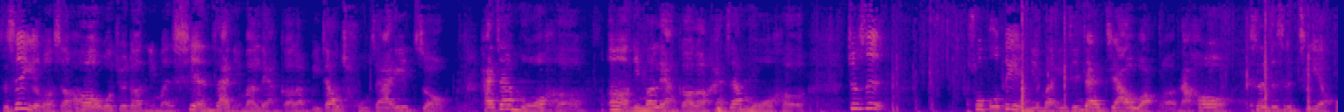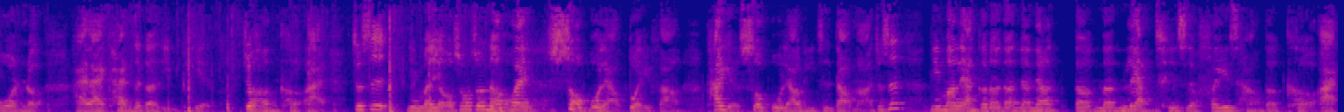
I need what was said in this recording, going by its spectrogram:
只是有的时候，我觉得你们现在你们两个人比较处在一种还在磨合，嗯，你们两个人还在磨合，就是说不定你们已经在交往了，然后甚至是结婚了，还来看这个影片，就很可爱。就是你们有时候真的会受不了对方，他也受不了，你知道吗？就是你们两个人的能量的能量其实非常的可爱，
